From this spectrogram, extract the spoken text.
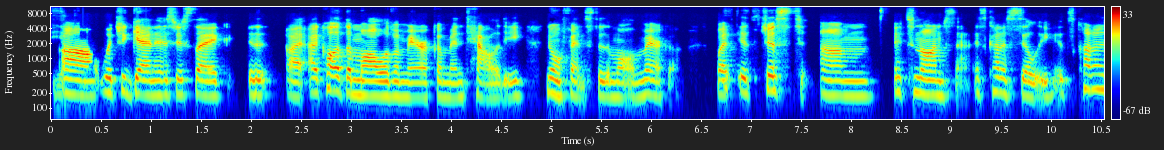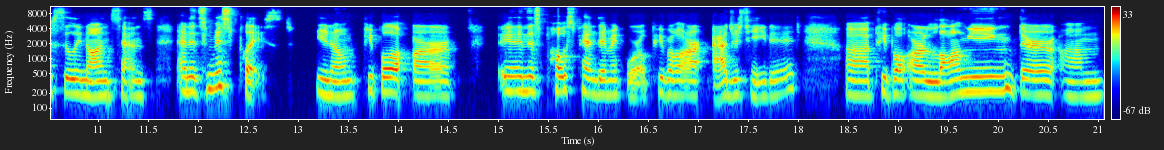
yeah. uh, which again is just like it, I, I, call it the mall of america mentality. No offense to the mall of america but it's just um, it's nonsense. It's kind of silly. It's kind of silly nonsense and it's misplaced. You know people are in this post-pandemic world people are agitated uh, people are longing they're um,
